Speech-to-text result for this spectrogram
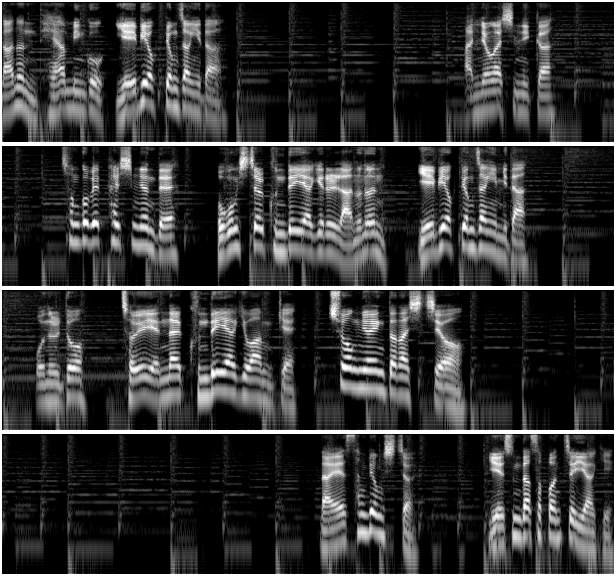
나는 대한민국 예비역 병장이다. 안녕하십니까? 1980년대 50 시절 군대 이야기를 나누는 예비역 병장입니다. 오늘도 저의 옛날 군대 이야기와 함께 추억 여행 떠나시죠. 나의 상병 시절 65번째 이야기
